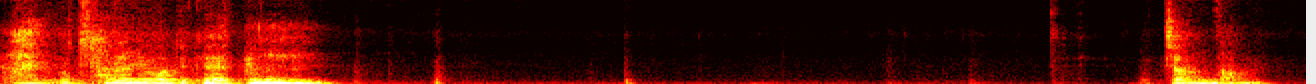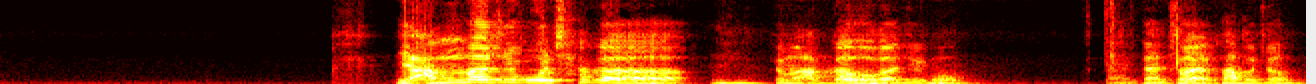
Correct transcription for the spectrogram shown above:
아, 이거 차를 이거 어떻게 못 잡나? 양 맞고 차가 좀 아까워가지고 일단 좋아요 가보죠.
